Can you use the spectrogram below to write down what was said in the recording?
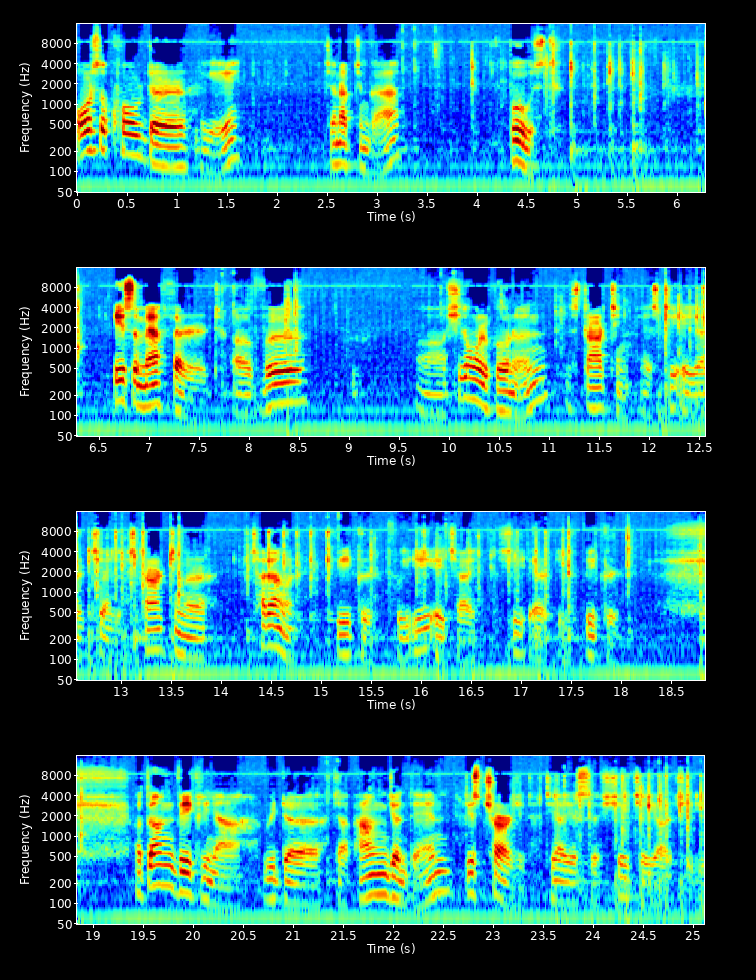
also called, 여기, 전압 증가. boost. is a method of, 어, 어, 시동을 거는 starting, S-T-A-R-T-I, starting을 차량을 vehicle, V-E-H-I-C-L-E, vehicle. 어떤 vehicle이냐? with the, 자, 방전된 discharged, D-I-S-C-H-A-R-G-E,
